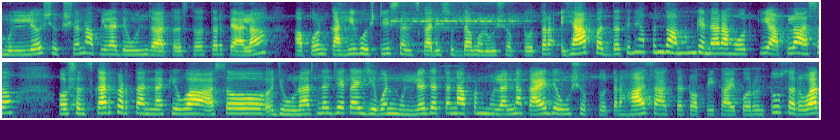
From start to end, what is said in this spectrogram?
मूल्य शिक्षण आपल्याला देऊन जात असतं तर त्याला आपण काही गोष्टी संस्कारीसुद्धा म्हणू शकतो. तर ह्या पद्धतीने आपण जाणून घेणार आहोत की आपलं असं संस्कार करताना किंवा असं जीवनातलं जे काही जीवन मूल्य देताना आपण मुलांना काय देऊ शकतो तर हाच आजचा टॉपिक आहे. परंतु सर्वात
